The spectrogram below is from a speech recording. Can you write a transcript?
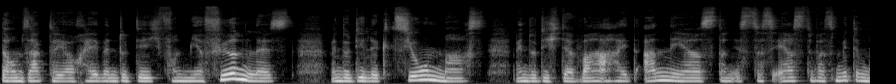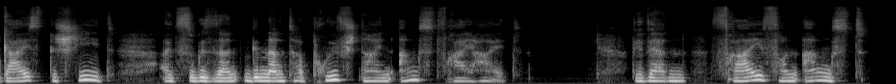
darum sagt er ja auch, hey, wenn du dich von mir führen lässt, wenn du die Lektion machst, wenn du dich der Wahrheit annäherst, dann ist das Erste, was mit dem Geist geschieht, als so genannter Prüfstein Angstfreiheit. Wir werden frei von Angst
